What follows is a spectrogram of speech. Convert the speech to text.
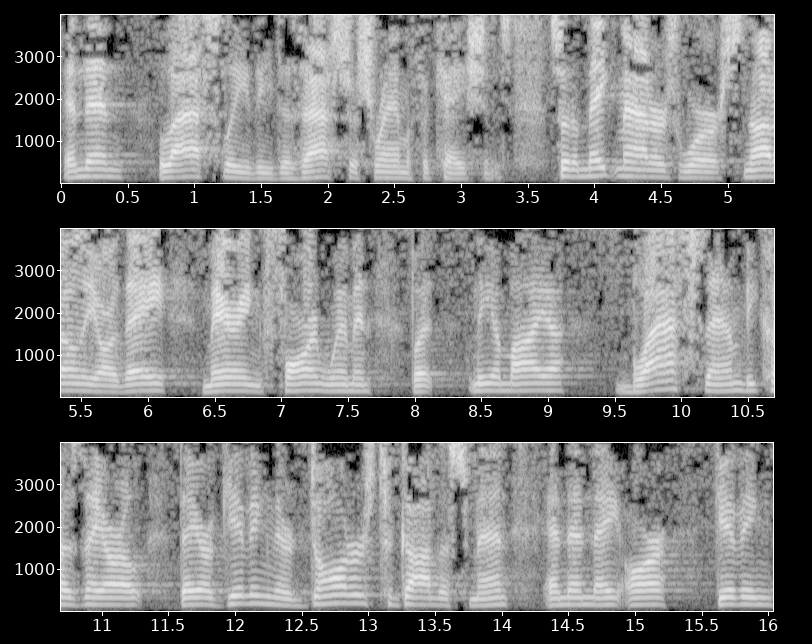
And then lastly, the disastrous ramifications. So to make matters worse, not only are they marrying foreign women, but Nehemiah blasts them because they are, they are giving their daughters to godless men, and then they are giving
